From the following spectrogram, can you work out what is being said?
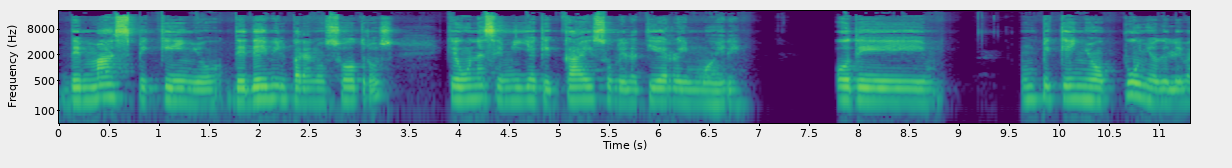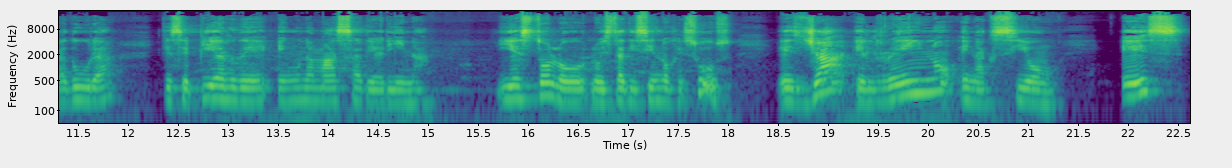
de más pequeño, de débil para nosotros, que una semilla que cae sobre la tierra y muere, o de un pequeño puño de levadura que se pierde en una masa de harina. Y esto lo, lo está diciendo Jesús. Es ya el reino en acción. Es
